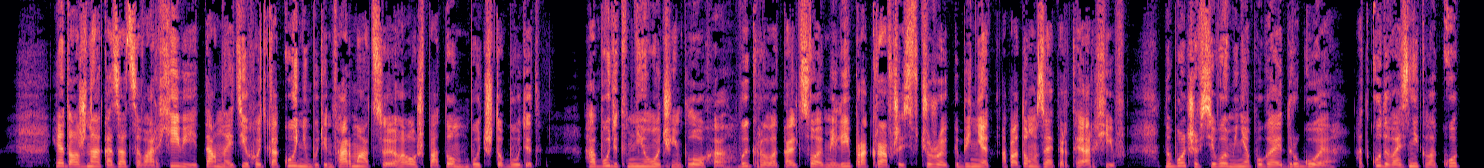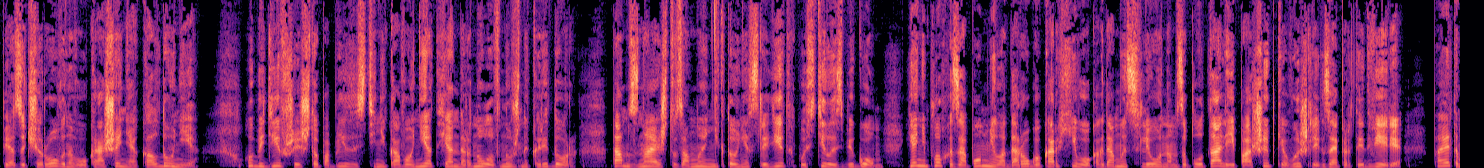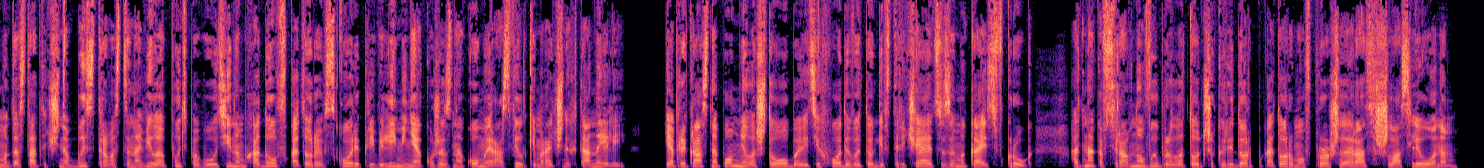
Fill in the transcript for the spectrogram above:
Я должна оказаться в архиве и там найти хоть какую-нибудь информацию, а уж потом будь что будет. А будет мне очень плохо. Выкрала кольцо Амели, прокравшись в чужой кабинет, а потом в запертый архив. Но больше всего меня пугает другое. Откуда возникла копия зачарованного украшения колдуньи? Убедившись, что поблизости никого нет, я нырнула в нужный коридор. Там, зная, что за мной никто не следит, пустилась бегом. Я неплохо запомнила дорогу к архиву, когда мы с Леоном заплутали и по ошибке вышли к запертой двери. Поэтому достаточно быстро восстановила путь по паутинам ходов, которые вскоре привели меня к уже знакомой развилке мрачных тоннелей. Я прекрасно помнила, что оба эти хода в итоге встречаются, замыкаясь в круг, однако все равно выбрала тот же коридор, по которому в прошлый раз шла с Леоном.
